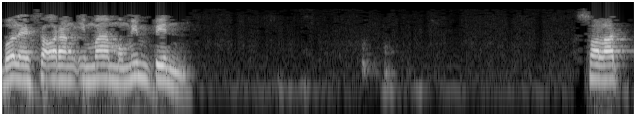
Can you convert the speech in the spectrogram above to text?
boleh seorang imam memimpin salat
